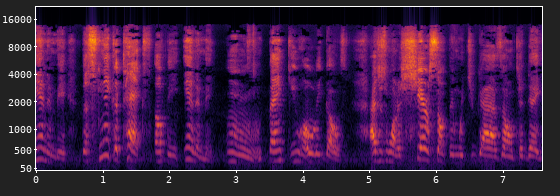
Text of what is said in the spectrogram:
enemy, the sneak attacks of the enemy. Mm, thank you, Holy Ghost. I just want to share something with you guys on today.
